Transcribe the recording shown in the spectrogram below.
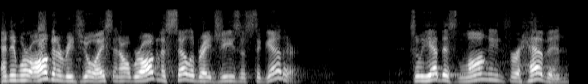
and then we're all going to rejoice, and we're all going to celebrate Jesus together. So he had this longing for heaven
